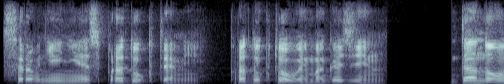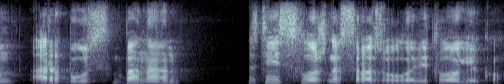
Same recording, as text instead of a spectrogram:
Сравнение с продуктами. Продуктовый магазин. Данон, арбуз, банан. Здесь сложно сразу уловить логику.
